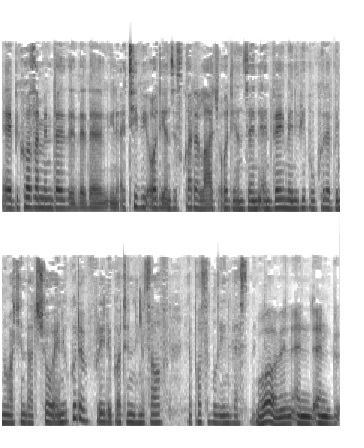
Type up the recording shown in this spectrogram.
uh, because I mean, the, the, the, the, you know, a TV audience is quite a large audience and, and very many people could have been watching that show and he could have really gotten himself a possible investment. Well, I mean, and and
